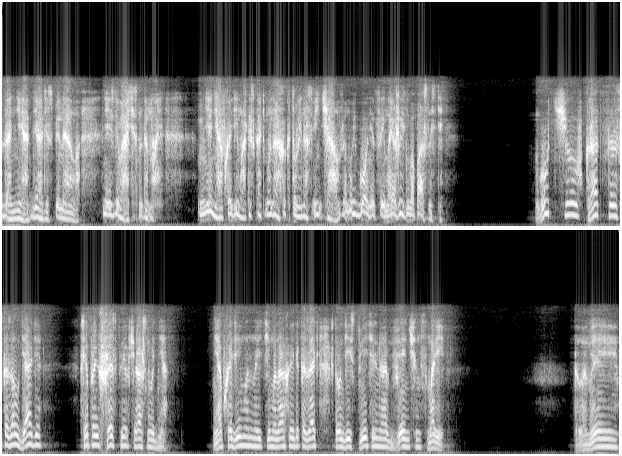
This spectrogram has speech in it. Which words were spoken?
«Да нет, дядя Спинелло, не издевайтесь надо мной. Мне необходимо отыскать монаха, который нас венчал. За мной гонится, и моя жизнь в опасности». Гуччо вкратце рассказал дяде все происшествия вчерашнего дня. Необходимо найти монаха и доказать, что он действительно обвенчан с Мари. Толомей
